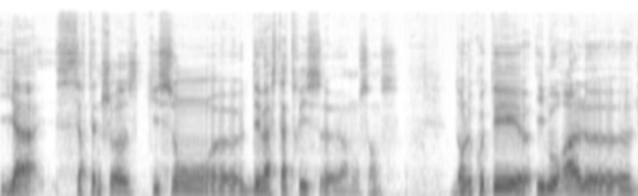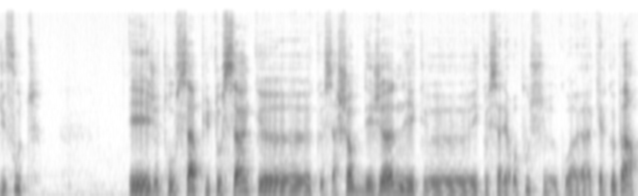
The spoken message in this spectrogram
il y a certaines choses qui sont euh, dévastatrices, à mon sens, dans le côté immoral du foot. Et je trouve ça plutôt sain que, ça choque des jeunes et que, ça les repousse, quelque part.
